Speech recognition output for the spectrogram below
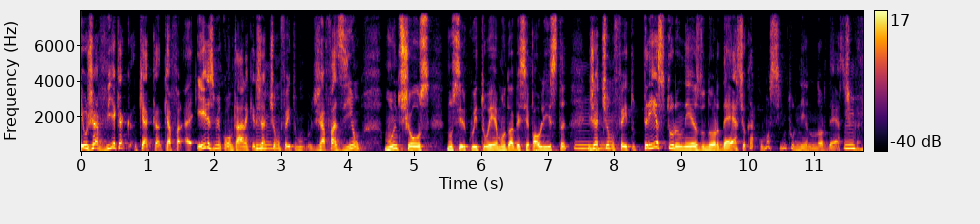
eu já via que, a- que a- que a eles me contaram que eles já tinham feito, já faziam muitos shows no circuito emo do ABC Paulista, já tinham feito três turnês do Nordeste. Eu, cara, como assim turnê no Nordeste, cara?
